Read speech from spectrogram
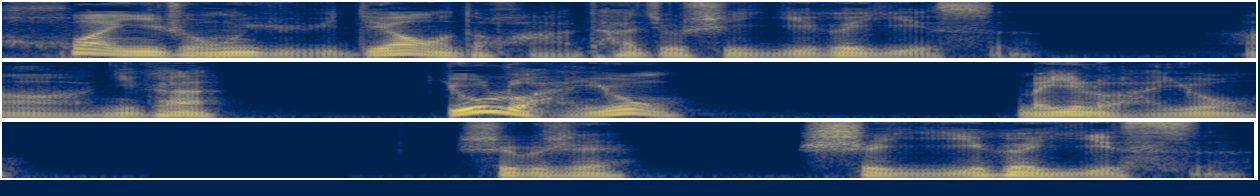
换一种语调的话，它就是一个意思啊。你看，有卵用，没卵用，是不是是一个意思？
